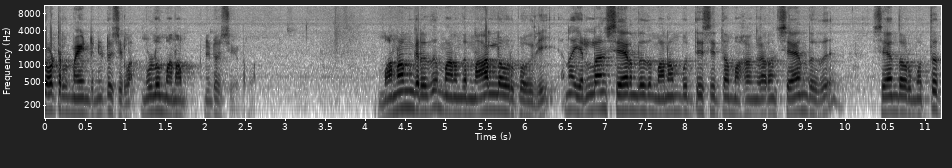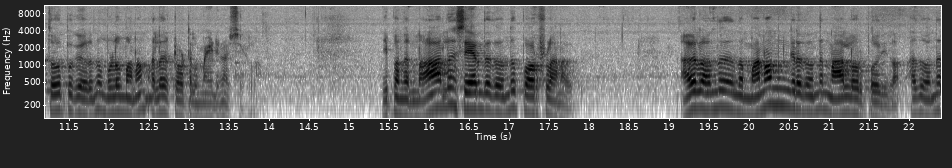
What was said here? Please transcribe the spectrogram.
டோட்டல் மைண்டுன்னுட்டு வச்சுக்கலாம். முழு மனம்னுட்டு வச்சுக்கிடலாம். மனம்ங்கிறது மன அந்த நாலில் ஒரு பகுதி. ஆனால் எல்லாம் சேர்ந்தது மனம் புத்தி சித்தம் அகங்காரம் சேர்ந்தது சேர்ந்த ஒரு மொத்த தொகுப்புக்கு இருந்து முழு மனம் அல்லது டோட்டல் மைண்டுன்னு வச்சுக்கலாம். இப்போ அந்த நாலும் சேர்ந்தது வந்து பவர்ஃபுல்லானது அதில் வந்து இந்த மனம்ங்கிறது வந்து நாலில் ஒரு பகுதி தான். அது வந்து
